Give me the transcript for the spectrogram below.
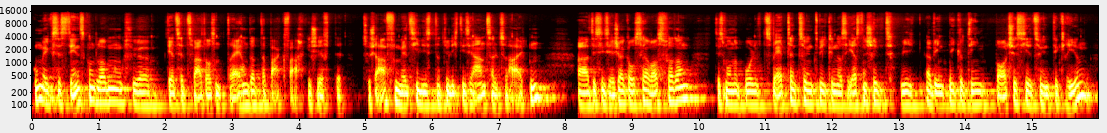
um Existenzgrundlagen für derzeit 2300 Tabakfachgeschäfte zu schaffen. Mein Ziel ist natürlich, diese Anzahl zu halten. Äh, das ist eh schon eine große Herausforderung, das Monopol weiterzuentwickeln. Als ersten Schritt, wie erwähnt, Nikotin-Pouches hier zu integrieren.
